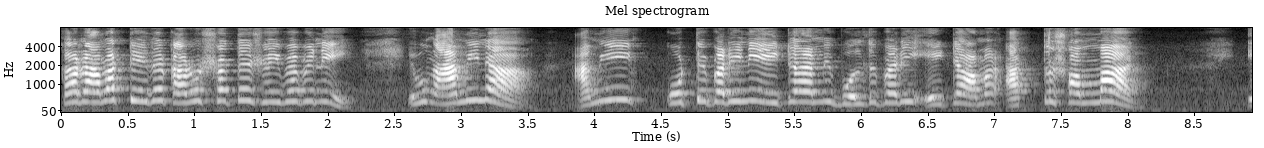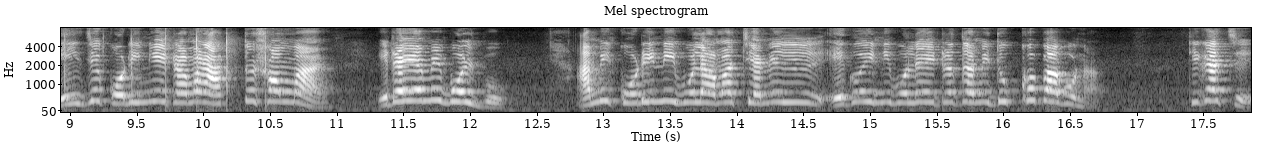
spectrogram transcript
কারণ আমার তো এদের কারোর সাথে সেইভাবে নেই। এবং আমি না, আমি করতে পারিনি, এইটা আমি বলতে পারি, এইটা আমার আত্মসম্মান। এই যে করিনি, এটা আমার আত্মসম্মান। এটাই আমি বলব। আমি করিনি বলে আমার চ্যানেল এগোয়নি বলে এটাতে আমি দুঃখ পাবো না। ঠিক আছে?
